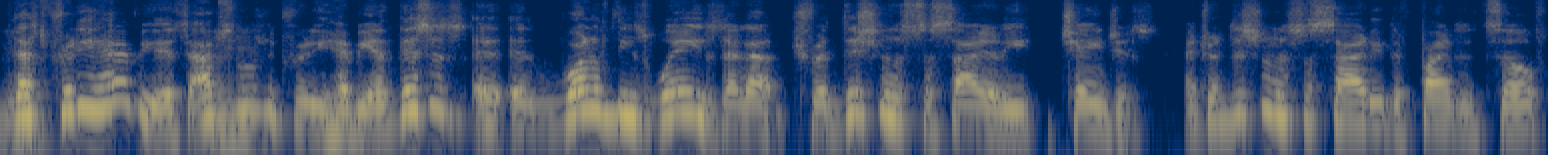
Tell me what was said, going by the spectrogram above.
That's pretty heavy. It's mm-hmm. absolutely mm-hmm. pretty heavy. And this is uh, uh, one of these ways that a traditional society changes. A traditional society defines itself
